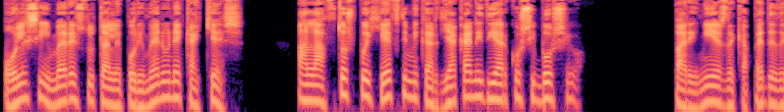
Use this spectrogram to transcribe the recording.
Όλες οι ημέρες του ταλαιπωρημένου είναι κακές, αλλά αυτός που έχει εύθυμη καρδιά κάνει διαρκώς συμπόσιο. Παριμίες 15-15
